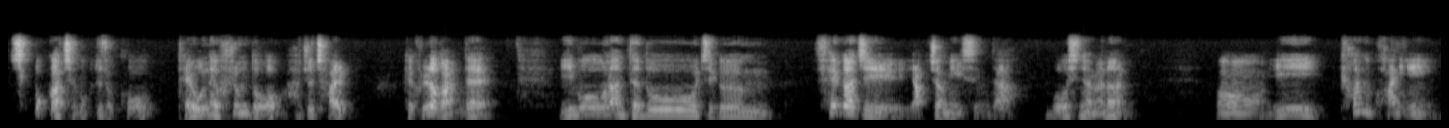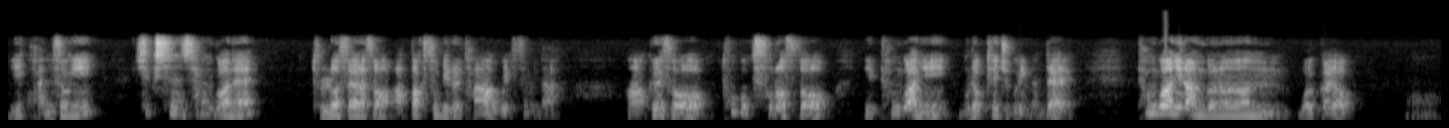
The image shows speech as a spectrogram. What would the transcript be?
식복과 제복도 좋고 대운의 흐름도 아주 잘 흘러가는데 이분한테도 지금 세 가지 약점이 있습니다. 무엇이냐면은 어, 이 편관이 이 관성이 식신상관에 둘러싸여서 압박 수비를 당하고 있습니다. 아, 그래서 토국수로서 이 편관이 무력해지고 있는데 편관이라는 거는 뭘까요? 어,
